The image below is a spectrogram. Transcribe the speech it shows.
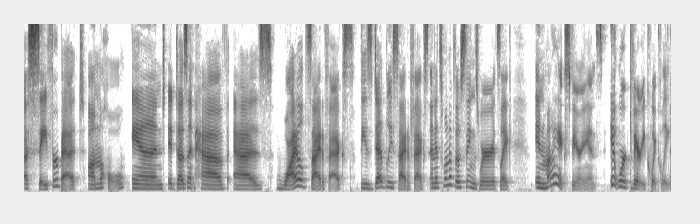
a safer bet on the whole, and it doesn't have as wild side effects, these deadly side effects. And it's one of those things where it's like, in my experience, it worked very quickly.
